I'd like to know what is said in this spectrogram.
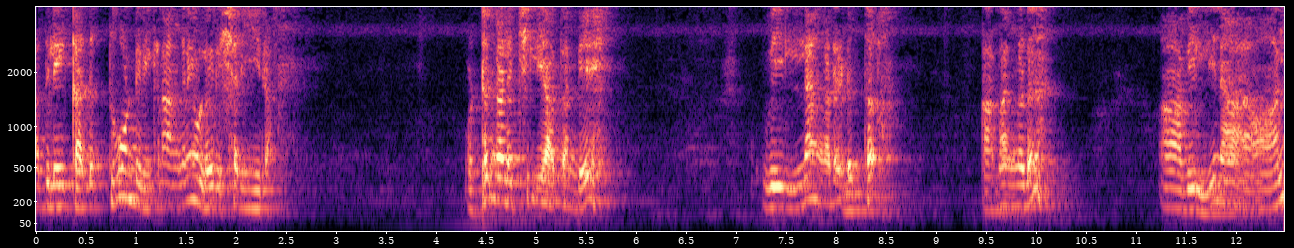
അതിലേക്ക് അടുത്തുകൊണ്ടിരിക്കണം. അങ്ങനെയുള്ള ഒരു ശരീരം. ഒട്ടും കളിച്ചില്ലാത്തന്റെ വില്ല അങ്ങോട്ട് എടുത്ത് അതങ്ങട് ആ വില്ലിനാൽ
